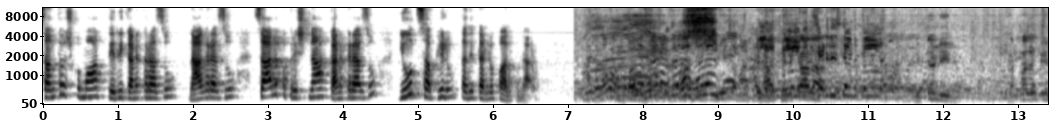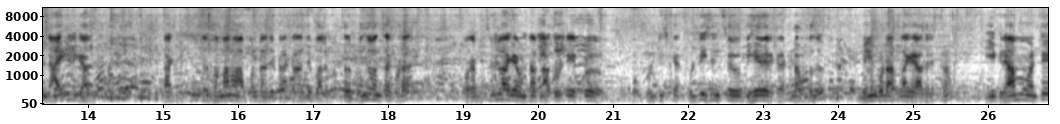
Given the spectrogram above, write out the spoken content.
సంతోష్ కుమార్ తిర్రి కనకరాజు నాగరాజు సాలపు కృష్ణ కనకరాజు యూత్ సభ్యులు తదితరులు పాల్గొన్నారు. చెప్పాలంటే నాయకులు కాదు. నాకు మిత్రులతో సమానం అప్పలరాజు కనకరాజు వాళ్ళ మిత్రుల బృందం అంతా కూడా ఒక మిత్రులాగే ఉంటారు నాతోటి. ఎప్పుడు పొలిటిక్స్ పొలిటీషియన్స్ బిహేవియర్ ఎక్కడ ఉండదు. మేము కూడా అట్లాగే ఆదరిస్తాం. ఈ గ్రామం అంటే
